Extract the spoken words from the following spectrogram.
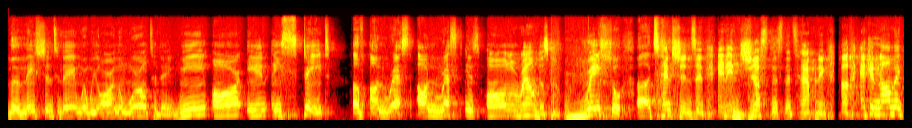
the nation today and where we are in the world today, we are in a state of unrest. Unrest is all around us. Racial uh, tensions and, and injustice that's happening. Uh, economic,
